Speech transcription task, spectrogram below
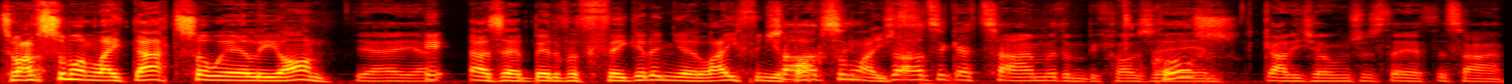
to have someone like that so early on yeah, yeah. it, as a bit of a figure in your life and your boxing to, life. it's hard to get time with him because um. Gary Jones was there at the time,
